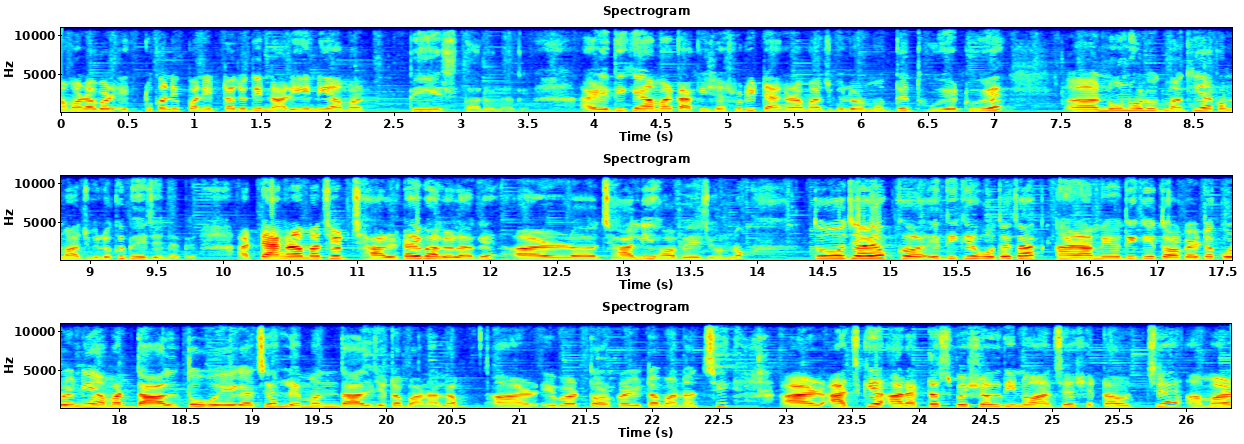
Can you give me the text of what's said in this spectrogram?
আমার আবার একটুখানি পনিরটা যদি নাড়িয়ে নিই, আমার বেশ ভালো লাগে। আর এদিকে আমার কাকি শাশুড়ি ট্যাংরা মাছগুলোর মধ্যে ধুয়ে ঠুয়ে নুন, হলুদ মাখিয়ে এখন মাছগুলোকে ভেজে নেবে। আর ট্যাংরা মাছের ঝালটাই ভালো লাগে, আর ঝালই হবে এই জন্য তো যাই হোক, এদিকে হতে থাক। আর আমি ওদিকে তরকারিটা করে নিই। আমার ডাল তো হয়ে গেছে, লেমন ডাল যেটা বানালাম। আর এবার তরকারিটা বানাচ্ছি। আর আজকে আর একটা স্পেশাল দিনও আছে, সেটা হচ্ছে আমার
